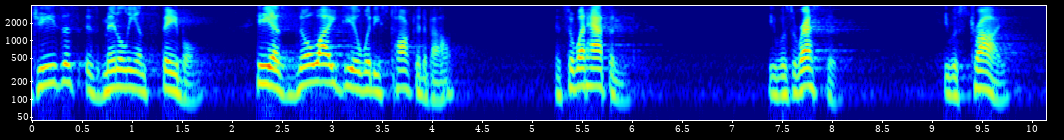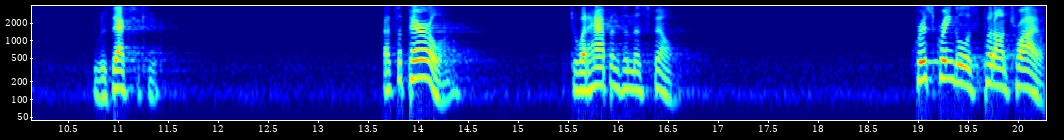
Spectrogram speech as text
Jesus is mentally unstable. He has no idea what he's talking about. And so what happened? He was arrested, he was tried, he was executed. That's a parallel to what happens in this film. Kris Kringle is put on trial.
